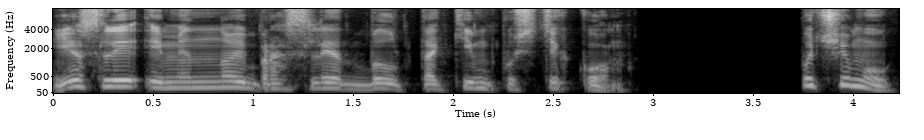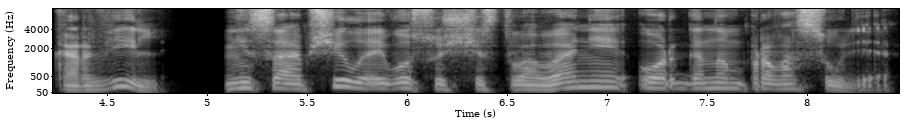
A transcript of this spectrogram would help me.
Если именной браслет был таким пустяком, почему Карвиль не сообщил о его существовании органам правосудия?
